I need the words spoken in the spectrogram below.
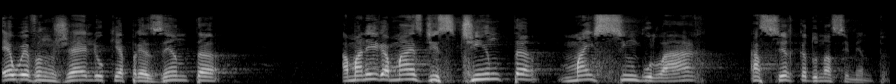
é o evangelho que apresenta a maneira mais distinta, mais singular acerca do nascimento.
